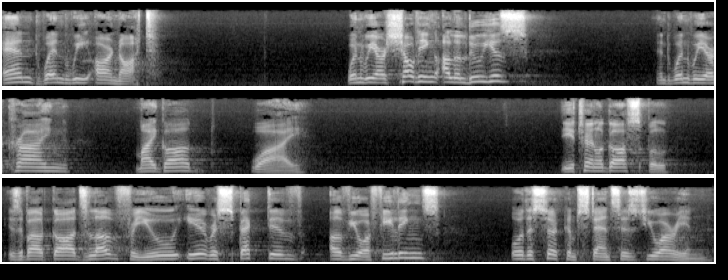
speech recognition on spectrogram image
and when we are not. When we are shouting alleluias, and when we are crying, My God, why? The eternal gospel is about God's love for you, irrespective of your feelings or the circumstances you are in.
